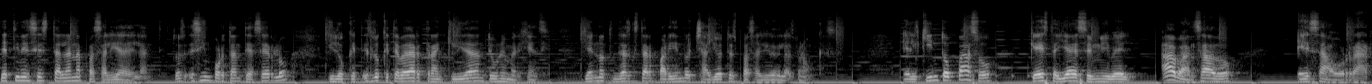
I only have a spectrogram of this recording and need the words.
ya tienes esta lana para salir adelante. Entonces es importante hacerlo y es lo que te va a dar tranquilidad ante una emergencia. Ya no tendrás que estar pariendo chayotes para salir de las broncas. El quinto paso, que este ya es un nivel avanzado, es ahorrar.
